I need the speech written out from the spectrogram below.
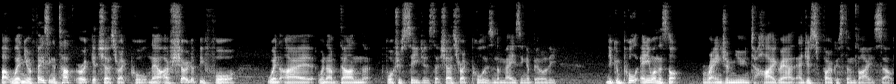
But when you're facing a tough Uruk, get Shadow Strike pull. Now, I've showed it before when I when I've done Fortress Sieges that Shadow Strike pull is an amazing ability. You can pull anyone that's not range immune to high ground and just focus them by yourself.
